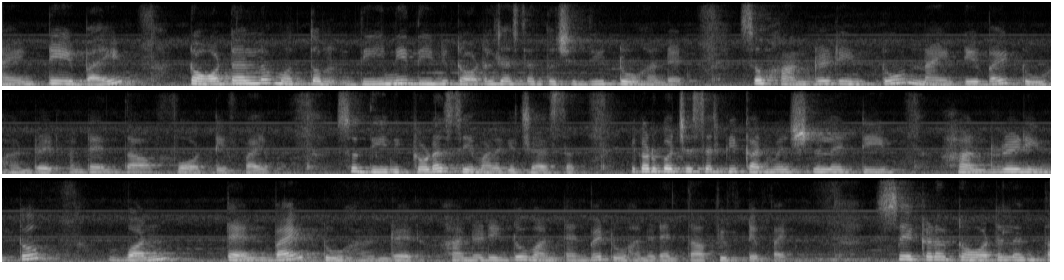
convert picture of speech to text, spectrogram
ninety by టోటల్లో మొత్తం దీన్ని దీన్ని టోటల్ చేస్తే ఎంత వచ్చింది? Two hundred. So hundred into ninety by two hundred అంటే ఎంత? ఫార్టీ ఫైవ్. సో దీనికి కూడా సేమ్ అలాగే చేస్తాం. ఇక్కడికి వచ్చేసరికి కన్వెన్షనల్ ఏంటి? Hundred into one ten by two hundred. Hundred into one ten by two hundred ఎంత? Fifty five. సో ఇక్కడ టోటల్ ఎంత?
